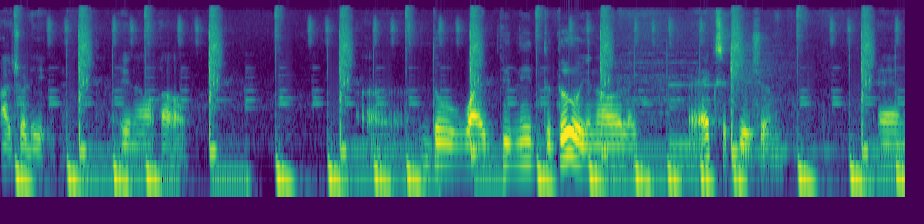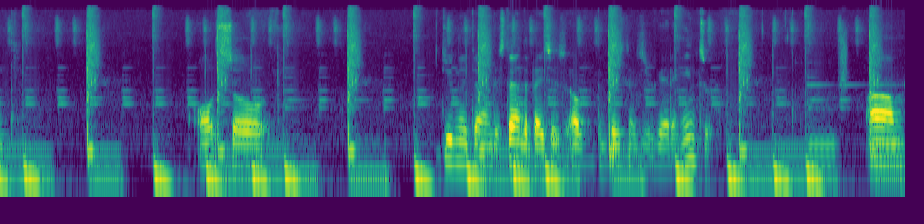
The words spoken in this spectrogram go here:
actually, you know uh, uh, do what you need to do, you know, like execution. And also, you need to understand the basis of the business you're getting into. Um,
